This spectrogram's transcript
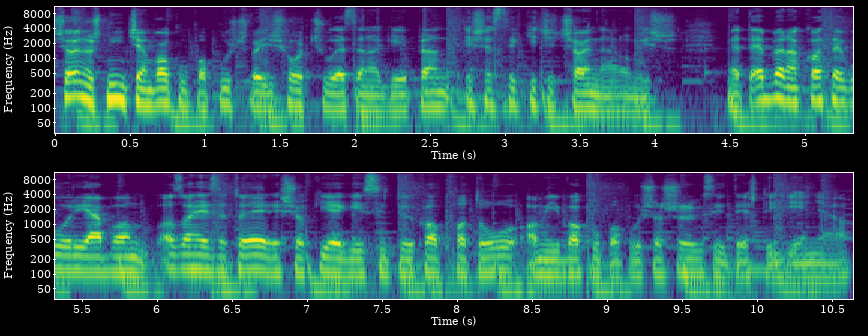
Sajnos nincsen vakupa push vagyis hocsú ezen a gépen, és ezt egy kicsit sajnálom is. Mert ebben a kategóriában az a helyzet, hogy elég sok kiegészítő kapható, ami vakupa pushos rögzítést igényel.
